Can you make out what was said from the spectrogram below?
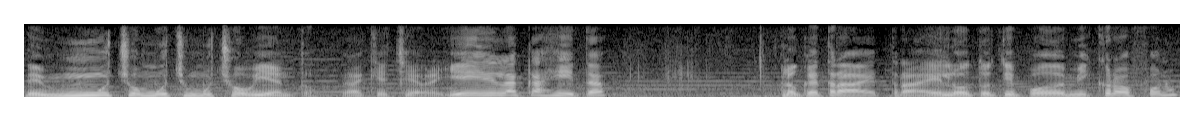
de mucho, mucho, mucho viento. ¿Verdad que chévere? Y en la cajita lo que trae, trae el otro tipo de micrófono,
